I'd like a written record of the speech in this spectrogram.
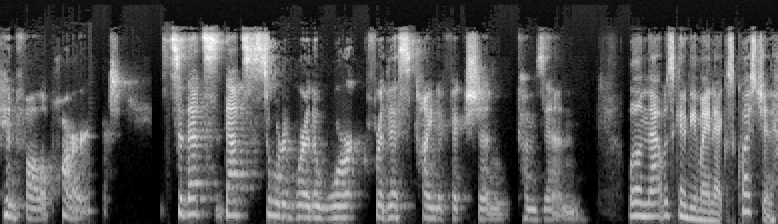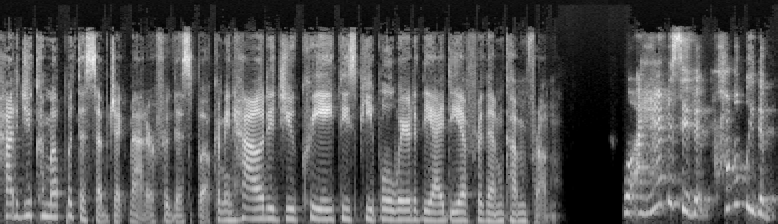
can fall apart. So that's that's sort of where the work for this kind of fiction comes in. Well, and that was going to be my next question. How did you come up with the subject matter for this book? I mean, how did you create these people? Where did the idea for them come from? Well, I have to say that probably the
